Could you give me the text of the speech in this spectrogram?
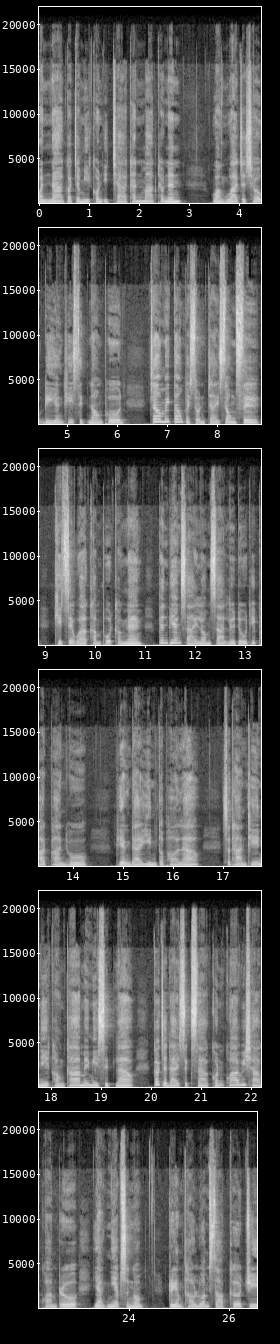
วันหน้าก็จะมีคนอิจฉาท่านมากเท่านั้น หวังว่าจะโชคดีอย่างที่สิทธิน้องพูด เจ้าไม่ต้องไปสนใจทรงซื่อ คิดเสียว่าคำพูดของนางเป็นเพียงสายลมสาดฤดูที่พัดผ่านหู เพียงได้ยินก็พอแล้ว สถานที่นี้ของข้าไม่มีสิทธิ์แล้ว ก็จะได้ศึกษาค้นคว้าวิชาความรู้อย่างเงียบสงบ เตรียมเข้าร่วมสอบเคอร์จี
